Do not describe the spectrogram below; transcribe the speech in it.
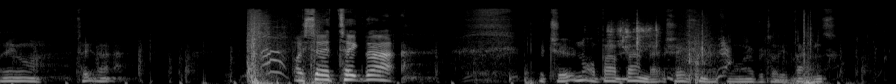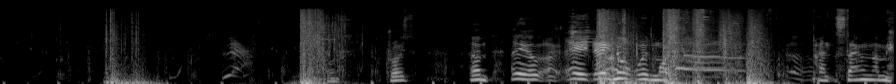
There you are. Take that. I said take that! Which are not a bad band actually, you know, if you want to advertise bands. Christ. Um, hey, uh, hey, hey, not with my pants down. Let me,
